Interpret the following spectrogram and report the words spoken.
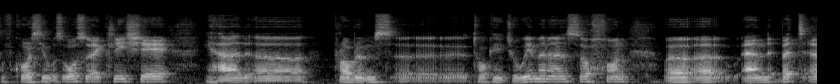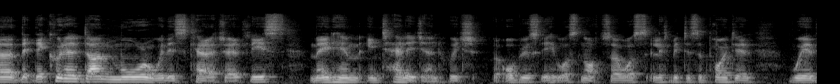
Of course, he was also a cliche. He had uh, problems uh, talking to women and so on. Uh, uh, and but they, they, could have done more with this character. At least made him intelligent, which obviously he was not. So I was a little bit disappointed with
